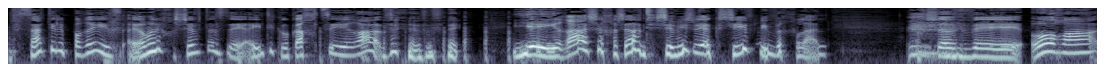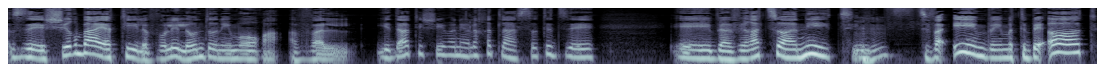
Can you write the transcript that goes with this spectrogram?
נסעתי לפריז, היום אני חושבת על זה, הייתי כל כך צעירה ויהירה שחשבתי שמישהו יקשיב לי בכלל. עכשיו, אה, אורה זה שיר בעייתי, לבוא ללונדון עם אורה, אבל ידעתי שאם אני הולכת לעשות את זה באווירה צוענית, עם מהמם. צבעים ועם מטבעות,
